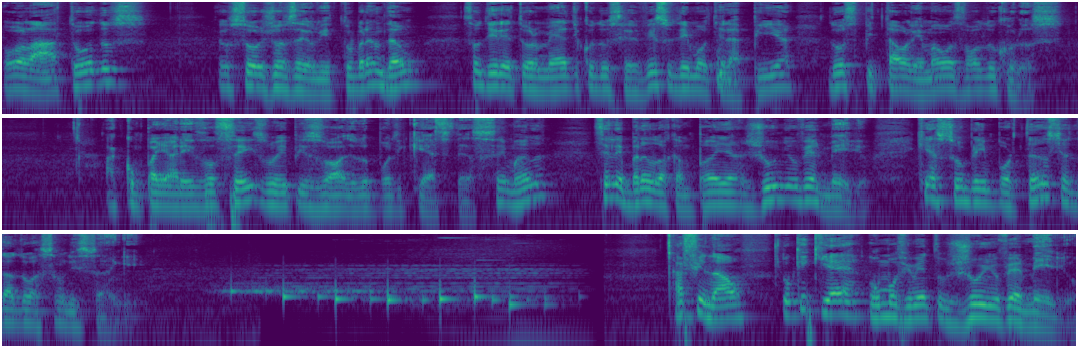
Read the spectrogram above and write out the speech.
Olá a todos, eu sou José Lito Brandão, sou diretor médico do Serviço de Hemoterapia do Hospital Alemão Oswaldo Cruz. Acompanharei vocês no episódio do podcast dessa semana, celebrando a campanha Junho Vermelho, que é sobre a importância da doação de sangue. Afinal, o que é o movimento Junho Vermelho,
